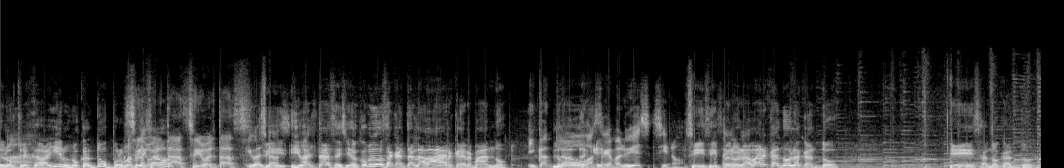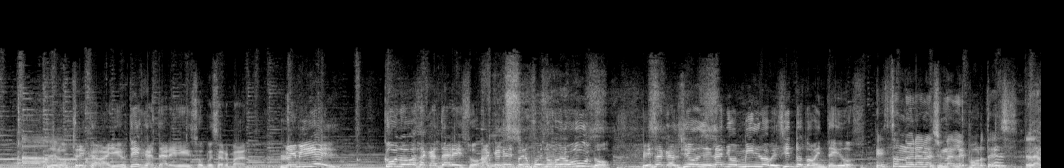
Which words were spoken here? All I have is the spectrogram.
De los Ah. tres caballeros, no cantó. Por lo menos Se iba al TAS, se iba al TAS. Iba al Sí, iba al TAS. Decía, ¿cómo ibas a cantar La Barca, hermano? ¿Y cantó La- hasta eh, que me olvides? Sí, no. Sí, sí, Hasta pero que la barca no la cantó. Esa no cantó. Ah. De los tres caballeros. Tienes que cantar eso, pues, hermano. Luis Miguel, ¿cómo no vas a cantar eso? Acá en el Perú fue número uno. Esa canción en el año 1992. ¿Esto no era Nacional Deportes? La-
